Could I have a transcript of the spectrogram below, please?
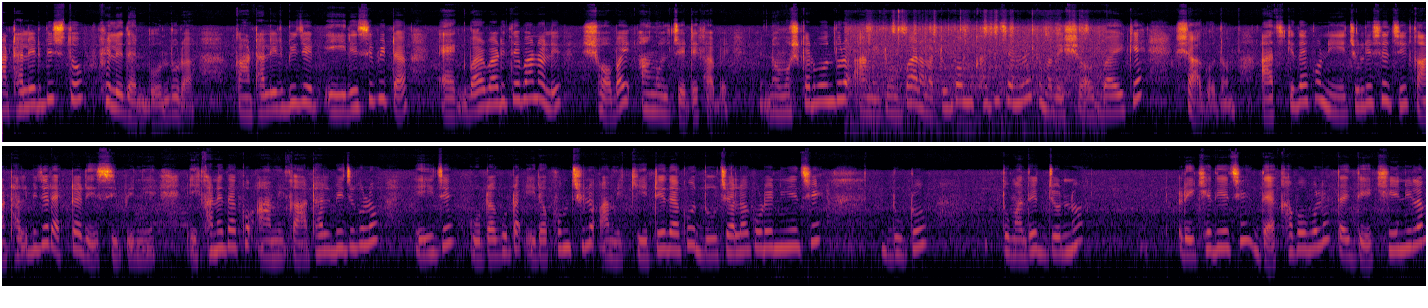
কাঁঠালের বীজ তো ফেলে দেন বন্ধুরা। কাঁঠালের বীজের এই রেসিপিটা একবার বাড়িতে বানালে সবাই আঙুল চেটে খাবে। নমস্কার বন্ধুরা, আমি টুম্পা আর আমার টুম্পা মুখার্জি চ্যানেলে তোমাদের সবাইকে স্বাগতম। আজকে দেখো নিয়ে চলে এসেছি কাঁঠাল বীজের একটা রেসিপি নিয়ে। এখানে দেখো আমি কাঁঠাল বীজগুলো এই যে গোটা গোটা এরকম ছিল, আমি কেটে দেখো দু চালা করে নিয়েছি। দুটো তোমাদের জন্য রেখে দিয়েছি, দেখাবো বলে, তাই দেখিয়ে নিলাম।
